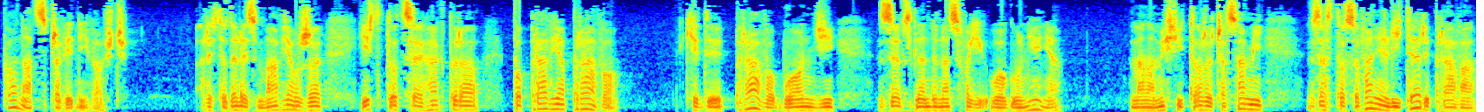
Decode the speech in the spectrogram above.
ponad sprawiedliwość. Arystoteles mawiał, że jest to cecha, która poprawia prawo, kiedy prawo błądzi ze względu na swoje uogólnienia. Ma na myśli to, że czasami zastosowanie litery prawa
